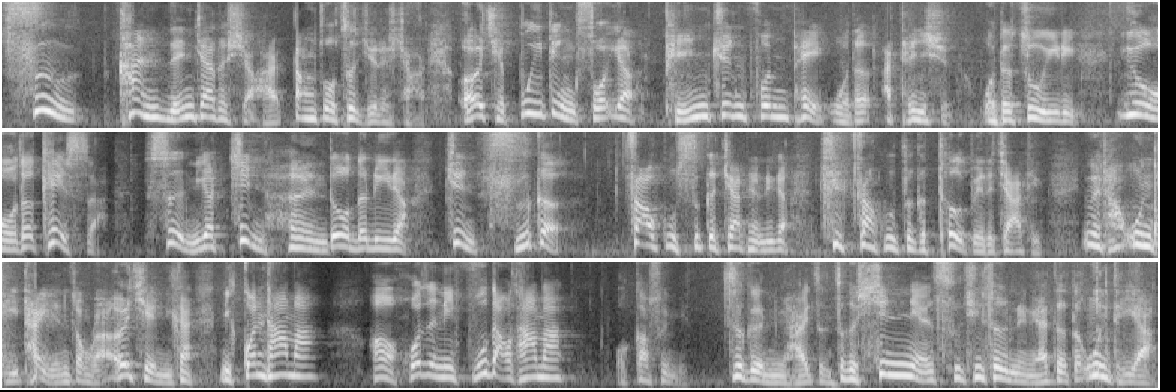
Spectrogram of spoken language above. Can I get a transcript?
是。看人家的小孩当做自己的小孩，而且不一定说要平均分配我的 attention，我的注意力。有的 case 啊，是你要尽很多的力量，尽十个照顾十个家庭的力量去照顾这个特别的家庭，因为他问题太严重了。而且你看，你关他吗？哦，或者你辅导他吗？我告诉你，这个女孩子，这个新年十七岁的女孩子的问题啊，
